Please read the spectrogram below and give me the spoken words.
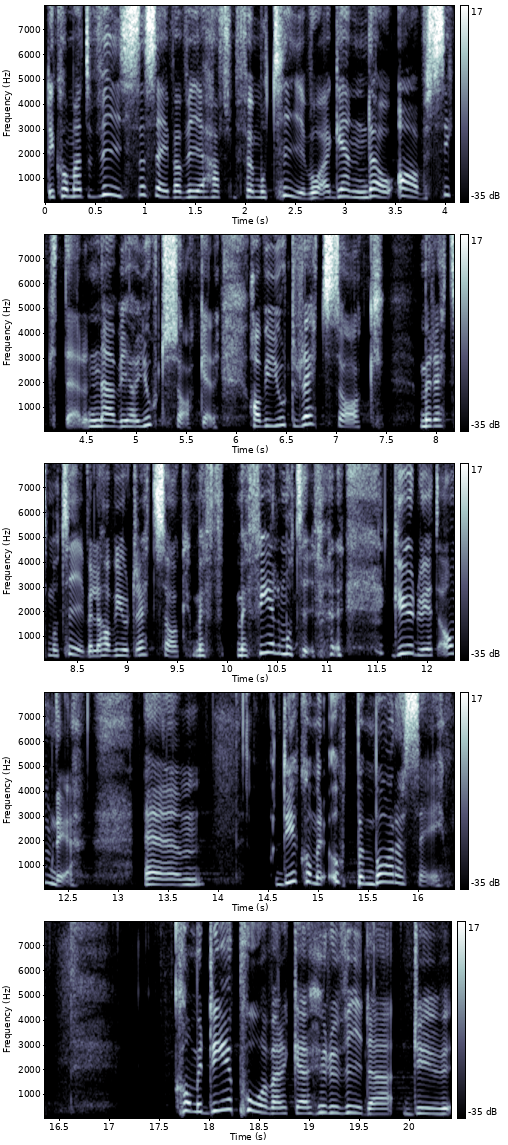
Det kommer att visa sig vad vi har haft för motiv och agenda och avsikter när vi har gjort saker. Har vi gjort rätt sak med rätt motiv eller har vi gjort rätt sak med, med fel motiv? Gud vet om det. Ehm, det kommer uppenbara sig. Kommer det påverka huruvida du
